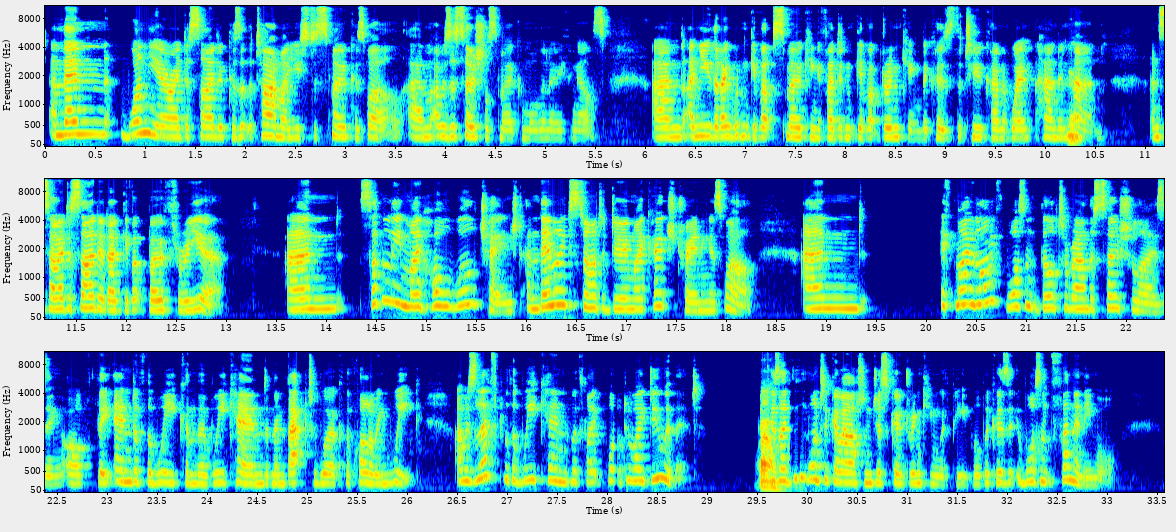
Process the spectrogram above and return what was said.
And then one year I decided, because at the time I used to smoke as well, um, I was a social smoker more than anything else. And I knew that I wouldn't give up smoking if I didn't give up drinking because the two kind of went hand in yeah. hand. And so I decided I'd give up both for a year. And suddenly my whole world changed. And then I started doing my coach training as well. And if my life wasn't built around the socializing of the end of the week and the weekend and then back to work the following week, I was left with a weekend with like, what do I do with it? Because wow. I didn't want to go out and just go drinking with people because it wasn't fun anymore.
